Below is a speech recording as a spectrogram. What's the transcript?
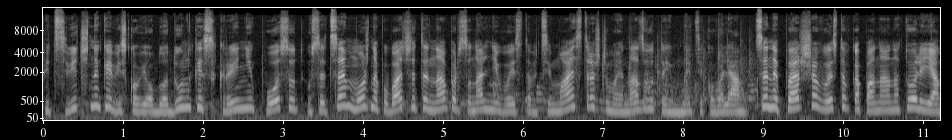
Підсвічники, військові обладунки, скрині, посуд усе це можна побачити на персональній виставці майстра, що має назву таємниці коваля. Це не перша виставка пана Анатолія.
